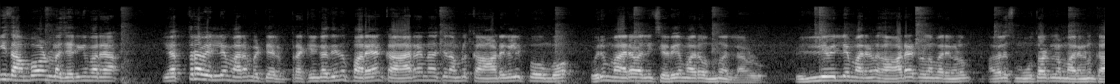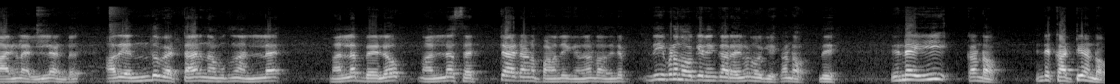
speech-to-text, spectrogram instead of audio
ഈ സംഭവം ഉണ്ടല്ലോ ശരിക്കും പറഞ്ഞാൽ എത്ര വലിയ മരം വെട്ടിയാലും ട്രക്കിംഗ് കത്തി എന്ന് പറയാൻ കാരണം എന്താ വെച്ചാൽ നമ്മൾ കാടുകളിൽ പോകുമ്പോൾ ഒരു മരം അല്ലെങ്കിൽ ചെറിയ മരം ഒന്നും അല്ല ഉള്ളൂ. വലിയ വലിയ മരങ്ങൾ ഹാർഡായിട്ടുള്ള മരങ്ങളും അതുപോലെ സ്മൂത്ത് ആയിട്ടുള്ള മരങ്ങളും കാര്യങ്ങളും എല്ലാം ഉണ്ട്. അത് എന്ത് വെട്ടാനും നമുക്ക് നല്ല നല്ല ബലവും നല്ല സെറ്റായിട്ടാണ് പണിതിരിക്കുന്നത്. കണ്ടോ? അതിന്റെ നീ ഇവിടെ നോക്കി നിങ്ങൾക്ക് അറിയാം. നിങ്ങൾ നോക്കി കണ്ടോ? ദേ ഇതിന്റെ ഈ കണ്ടോ? ഇതിന്റെ കട്ടി കണ്ടോ?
